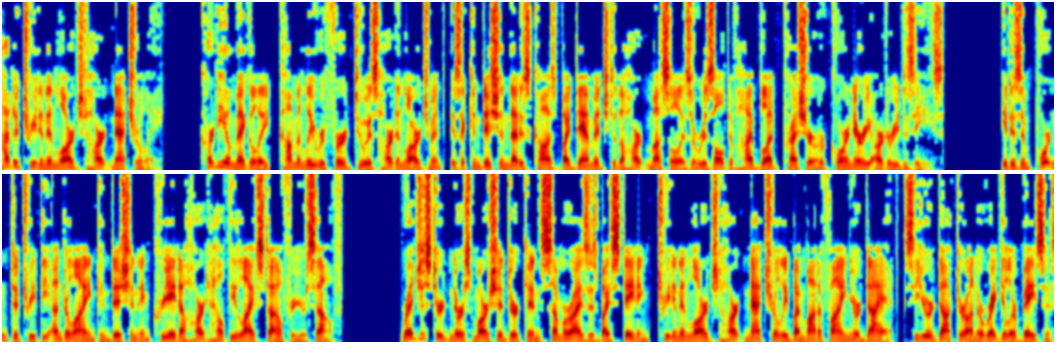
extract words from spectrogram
How to treat an enlarged heart naturally. Cardiomegaly, commonly referred to as heart enlargement, is a condition that is caused by damage to the heart muscle as a result of high blood pressure or coronary artery disease. It is important to treat the underlying condition and create a heart-healthy lifestyle for yourself. Registered nurse Marcia Durkin summarizes by stating, treat an enlarged heart naturally by modifying your diet, see your doctor on a regular basis,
